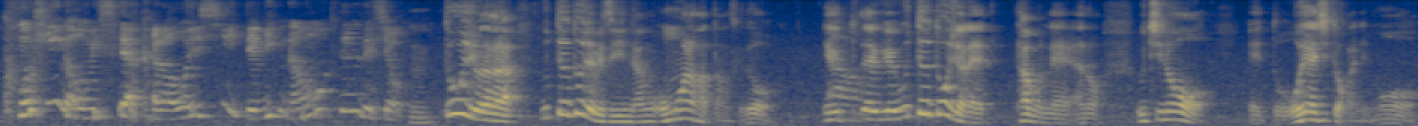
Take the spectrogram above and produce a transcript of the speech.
コーヒーのお店やから美味しいってみんな思ってるでしょ。うん。当時はだから売ってる当時は別に何も思わなかったんですけど売ってる当時はね多分ねあのうちの、えっと、親父とかにも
